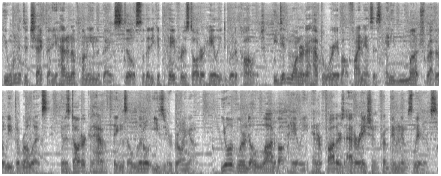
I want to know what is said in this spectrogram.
he wanted to check that he had enough money in the bank still so that he could pay for his daughter Haley to go to college. He didn't want her to have to worry about finances, and he'd much rather leave the Rolex if his daughter could have things a little easier growing up. You'll have learned a lot about Haley and her father's adoration from Eminem's lyrics.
